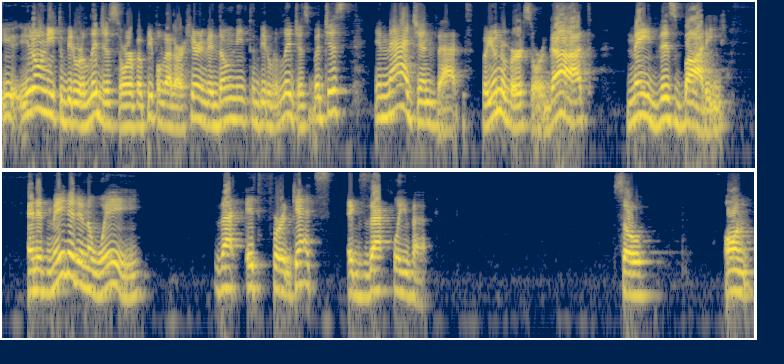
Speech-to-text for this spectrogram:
you, you don't need to be religious or the people that are hearing they don't need to be religious but just imagine that the universe or god made this body and it made it in a way that it forgets exactly that so on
